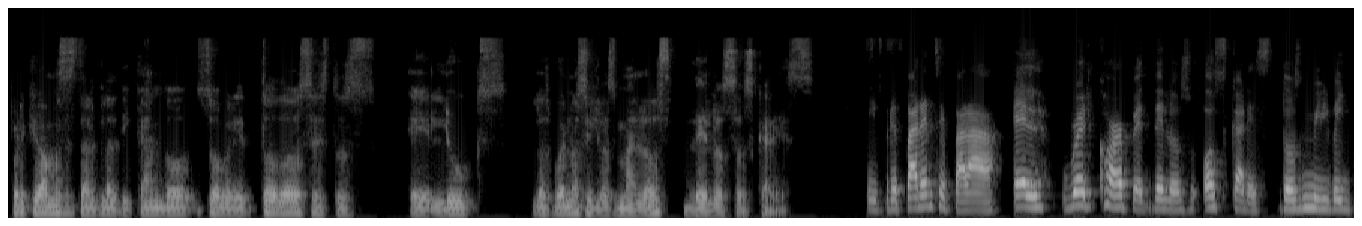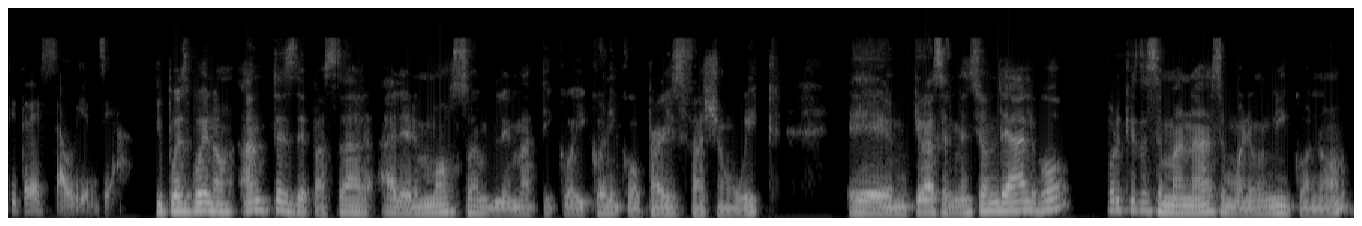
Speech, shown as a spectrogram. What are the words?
porque vamos a estar platicando sobre todos estos eh, looks, los buenos y los malos de los Óscares. sí, prepárense para el red carpet de los Óscares 2023, audiencia. Y pues bueno, antes de pasar al hermoso, emblemático, icónico Paris Fashion Week, eh, quiero hacer mención de algo porque esta semana se muere un ícono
